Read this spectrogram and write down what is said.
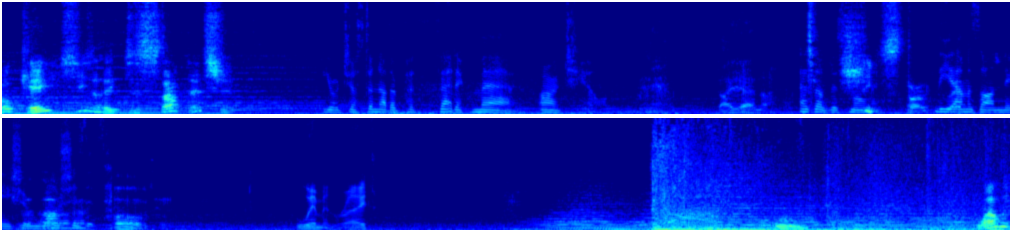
Okay, she's like, just stop that shit. You're just another pathetic man, aren't you? Diana. As of this moment, started. the Amazon nation washes its hands. Oh, Women, right? ooh. Why would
